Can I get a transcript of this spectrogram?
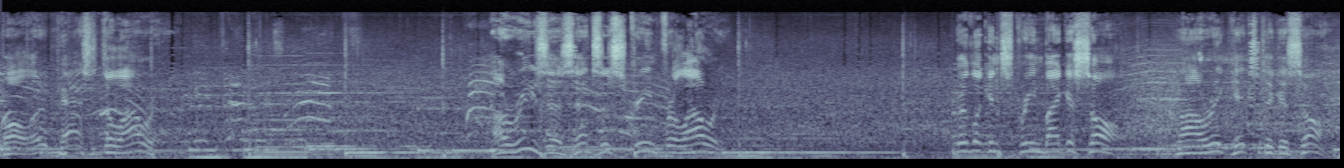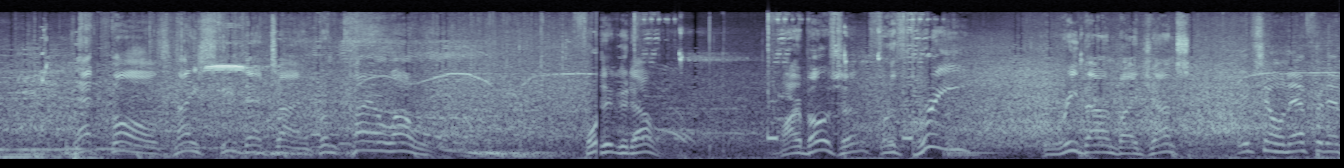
Baller passes to Lowry. Ariza sends a screen for Lowry. Good looking screen by Gasol. Lowry kicks to Gasol. That falls. Nice feed that time from Kyle Lowry. For Iguodala. Barbosa for three. Rebound by Johnson. They've shown effort and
